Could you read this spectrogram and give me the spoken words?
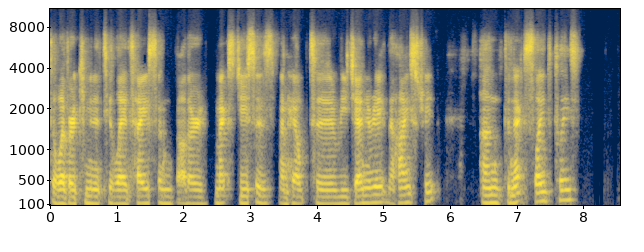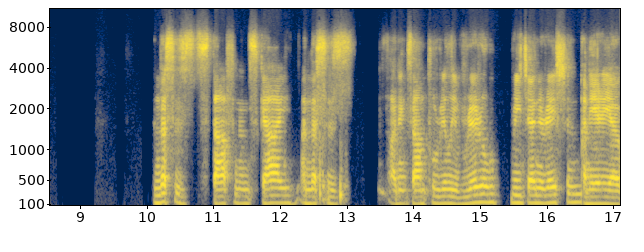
deliver community-led housing, and other mixed uses and help to regenerate the high street. And the next slide, please. And this is Staffin and Skye, and this is an example really of rural regeneration, an area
